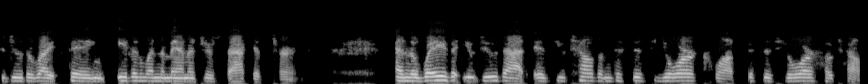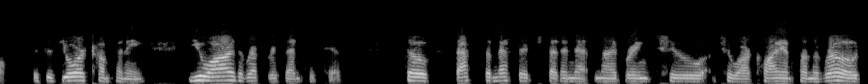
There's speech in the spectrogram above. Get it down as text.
to do the right thing even when the manager's back is turned. And the way that you do that is you tell them this is your club, this is your hotel, this is your company. You are the representative. So that's the message that Annette and I bring to to our clients on the road.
